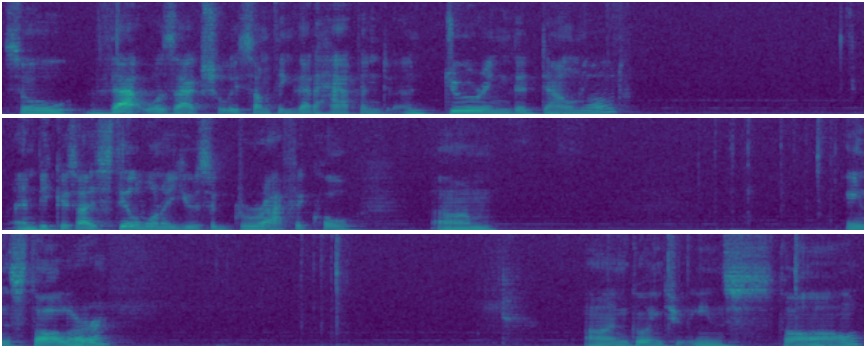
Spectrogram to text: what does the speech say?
So that was actually something that happened uh, during the download and because I still want to use a graphical um, installer I'm going to install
